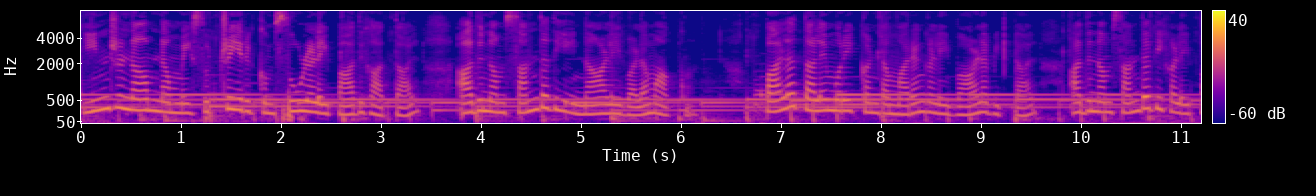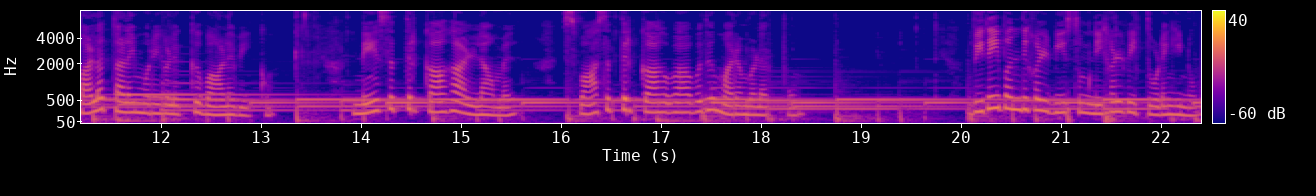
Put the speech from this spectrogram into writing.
இன்று நாம் நம்மை சுற்றியிருக்கும் சூழலை பாதுகாத்தால் அது நம் சந்ததியை நாளை வளமாக்கும். பல தலைமுறை கண்ட மரங்களை வாழவிட்டால் அது நம் சந்ததிகளை பல தலைமுறைகளுக்கு வாழ வைக்கும். நேசத்திற்காக அல்லாமல் சுவாசத்திற்காகவாவது மரம் வளர்ப்போம். விதைபந்துகள் வீசும் நிகழ்வை தொடங்கினோம்.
